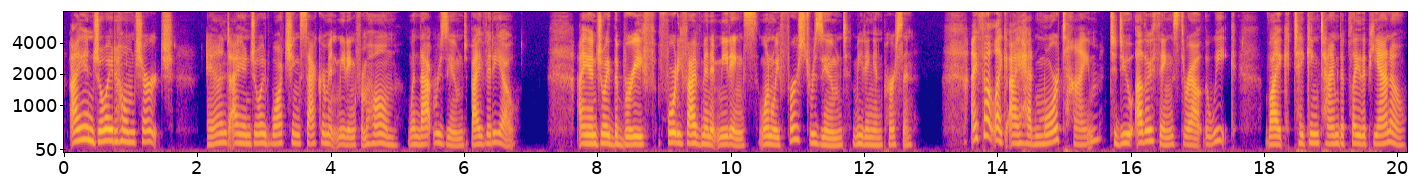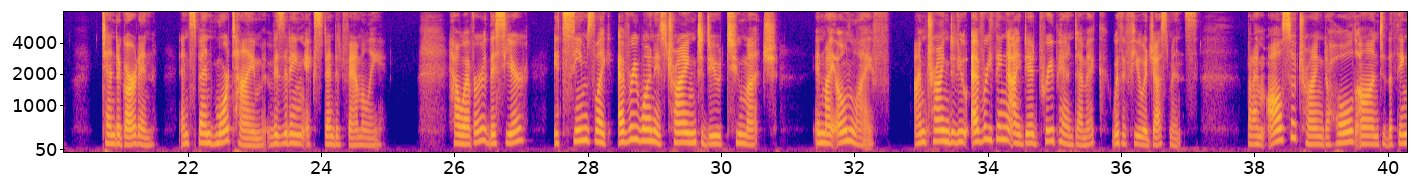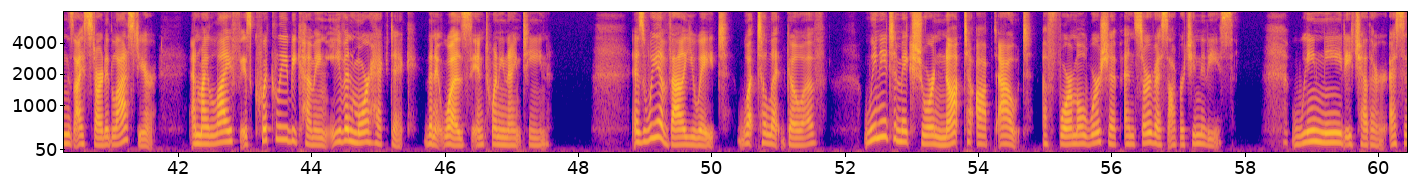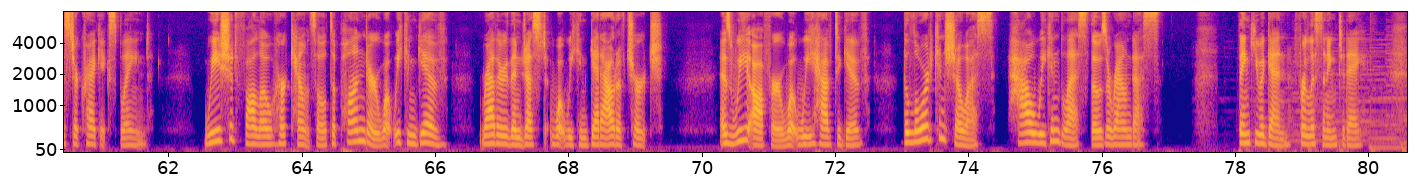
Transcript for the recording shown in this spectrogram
I enjoyed home church, and I enjoyed watching sacrament meeting from home when that resumed by video. I enjoyed the brief 45 minute meetings when we first resumed meeting in person. I felt like I had more time to do other things throughout the week, like taking time to play the piano, tend a garden, and spend more time visiting extended family. However, this year, it seems like everyone is trying to do too much. In my own life, I'm trying to do everything I did pre pandemic with a few adjustments. But I'm also trying to hold on to the things I started last year and my life is quickly becoming even more hectic than it was in 2019. As we evaluate what to let go of, we need to make sure not to opt out of formal worship and service opportunities. We need each other, as Sister Craig explained. We should follow her counsel to ponder what we can give rather than just what we can get out of church. As we offer what we have to give, the Lord can show us how we can bless those around us. Thank you again for listening today.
